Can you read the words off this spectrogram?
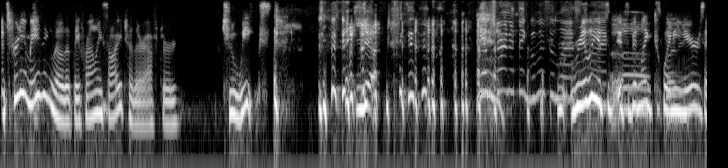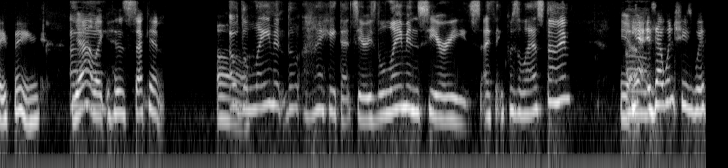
it's pretty amazing though that they finally saw each other after 2 weeks. yeah. Yeah, I'm trying to think. When was the last really it's time- it's been Oh, like 20 funny. years, I think. Yeah, Uh, like his second. Uh, Oh, the layman. The, I hate that series. The layman series. I think was the last time. yeah. yeah, is that when she's with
